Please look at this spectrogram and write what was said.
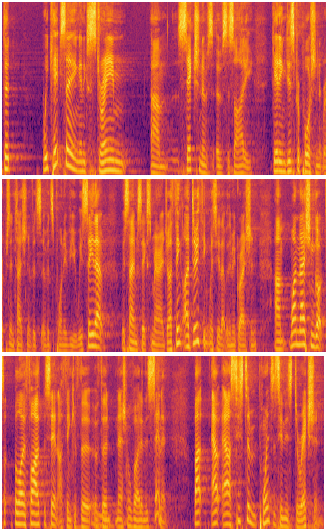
that we keep seeing an extreme um, section of, of society getting disproportionate representation of its, of its point of view. We see that with same-sex marriage. I think I do think we see that with immigration. Um, One Nation got below five percent, I think, of the of the national vote in the Senate, but our, our system points us in this direction.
